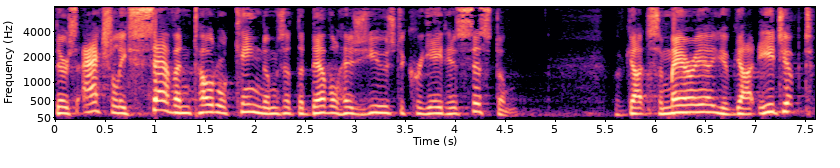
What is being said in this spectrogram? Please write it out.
there's actually seven total kingdoms that the devil has used to create his system. We've got Samaria, you've got Egypt,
